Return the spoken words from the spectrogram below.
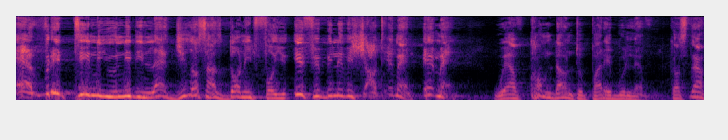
Everything you need in life, Jesus has done it for you. If you believe it, shout amen. Amen. We have come down to parable level. Because now,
